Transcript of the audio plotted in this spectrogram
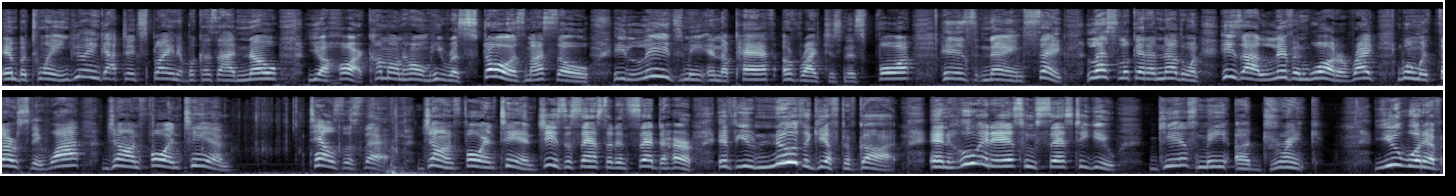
in between. You ain't got to explain it because I know your heart. Come on home. He restores my soul. He leads me in the path of righteousness for his name's sake. Let's look at another one. He's our living water, right? When we're thirsty. Why? John 4 and 10 tells us that. John 4 and 10, Jesus answered and said to her, If you knew the gift of God and who it is who says to you, Give me a drink, you would have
